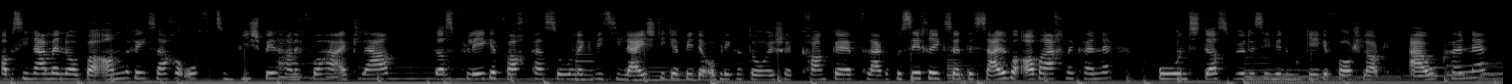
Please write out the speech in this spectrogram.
aber sie nehmen noch ein paar andere Sachen auf. Zum Beispiel habe ich vorher erklärt, dass Pflegefachpersonen gewisse Leistungen bei der obligatorischen Krankenpflegeversicherung selber abrechnen können und das würde sie mit dem Gegenvorschlag auch können.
